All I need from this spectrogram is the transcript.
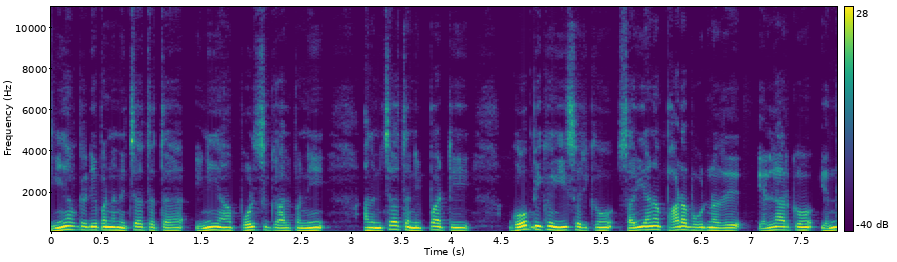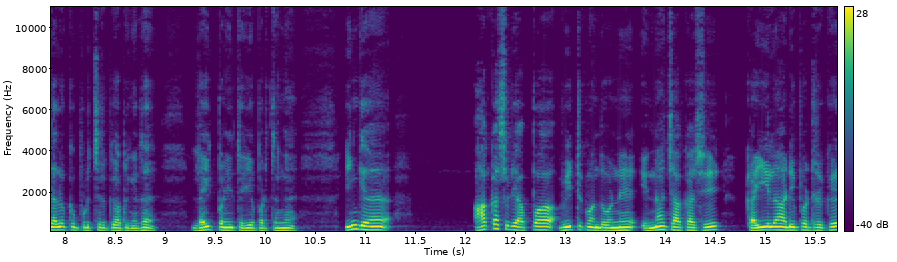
இனியாவுக்கு ரெடி பண்ண நிச்சயத்தை இனியா போலீஸுக்கு கால் பண்ணி அந்த நிச்சயத்தை நிப்பாட்டி கோபிக்கும் ஈஸ்வரிக்கும் சரியான பாடம் போட்டினது எல்லாருக்கும் எந்த அளவுக்கு பிடிச்சிருக்கு அப்படிங்கிறத லைக் பண்ணி தெரியப்படுத்துங்க. இங்கே ஆகாஷுடைய அப்பா வீட்டுக்கு வந்த என்னாச்சு ஆகாஷ்? கையெல்லாம் அடிபட்டிருக்கு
